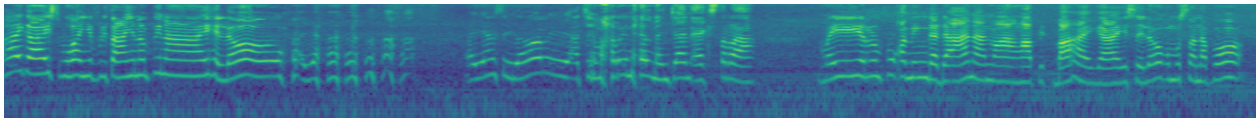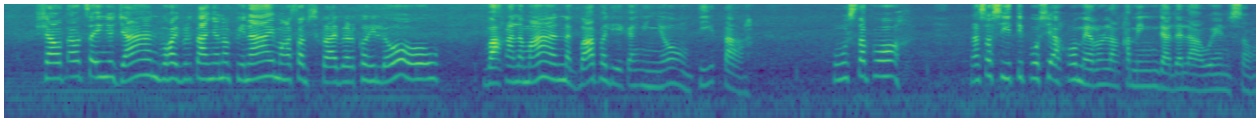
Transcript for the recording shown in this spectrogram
Hi guys, buhay niyo tayo ng Pinay. Hello! Ayan. Ayan si Lori at si Marinel nandyan extra. Mayroon po kaming dadaanan mga ngapit bahay guys. Hello, kumusta na po? Shout out sa inyo dyan. Buhay Britanya ng Pinay. Mga subscriber ko, hello. Baka naman, nagbabalik ang inyong tita. Kumusta po? Nasa city po si ako. Meron lang kaming dadalawin. So,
